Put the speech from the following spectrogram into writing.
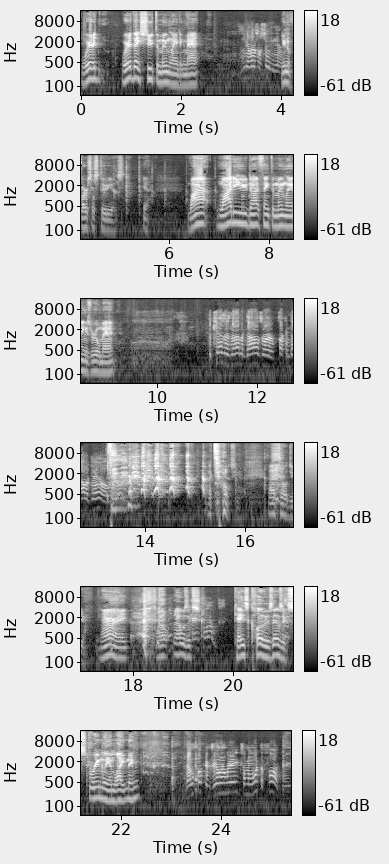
Where did Where did they shoot the moon landing, Matt? Universal Studios. Universal Studios. Yeah. Why? Why do you not think the moon landing is real, Matt? because there's not a McDonald's or a fucking Dollar General. I told you. I told you. All right. Well, that was ex- Case closed. case closed. That was extremely enlightening. No fucking drilling rigs. I mean, what the fuck, dude?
